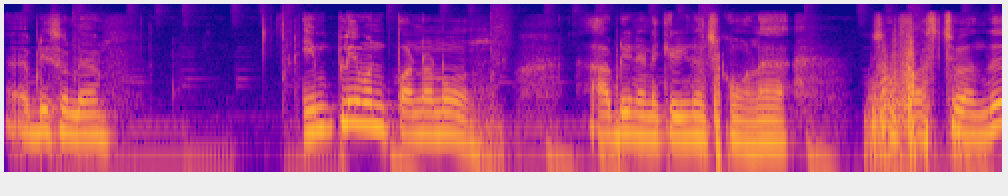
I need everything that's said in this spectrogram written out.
எப்படி சொல்ல இம்ப்ளிமெண்ட் பண்ணணும் அப்படின்னு நினைக்கிறீங்கன்னு வச்சுக்கோங்களேன். ஸோ ஃபஸ்ட்டு வந்து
